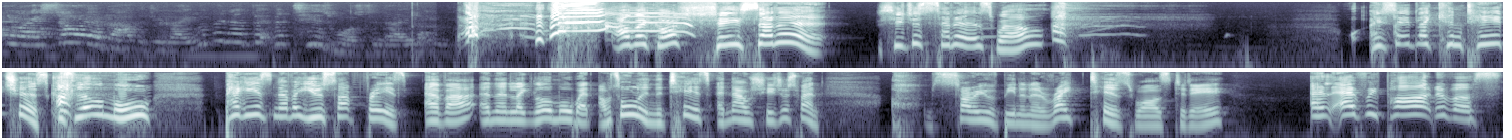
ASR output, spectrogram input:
Anyway, sorry about the delay. We've been in a bit of a tiswas today. What we- Oh my gosh, she said it. She just said it as well. I said like contagious because Little Mo, Peggy has never used that phrase ever. And then like Little Mo went, I was all in the tiz. And now she just went, oh, I'm sorry we've been in a right tiswas today. And every part of us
